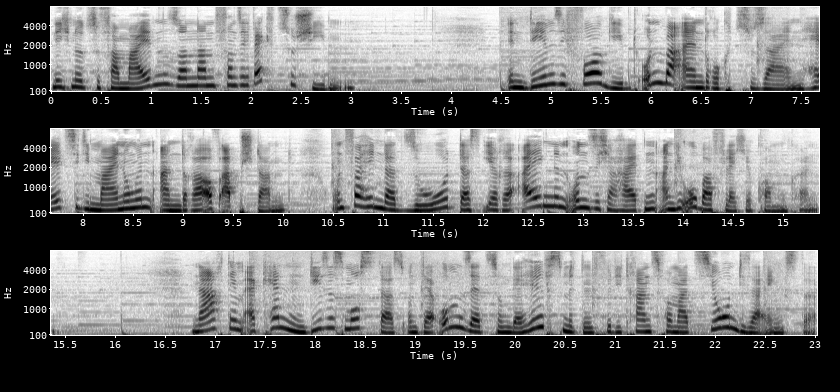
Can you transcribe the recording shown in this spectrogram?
nicht nur zu vermeiden, sondern von sich wegzuschieben. Indem sie vorgibt, unbeeindruckt zu sein, hält sie die Meinungen anderer auf Abstand und verhindert so, dass ihre eigenen Unsicherheiten an die Oberfläche kommen können. Nach dem Erkennen dieses Musters und der Umsetzung der Hilfsmittel für die Transformation dieser Ängste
